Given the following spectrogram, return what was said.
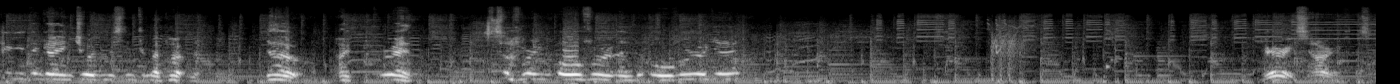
Do you think I enjoyed listening to my partner? No, my friend. Suffering over and over again? Very sorry if this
